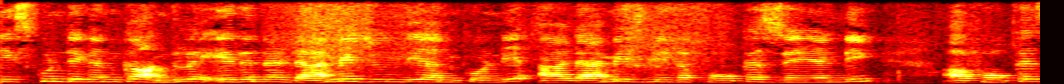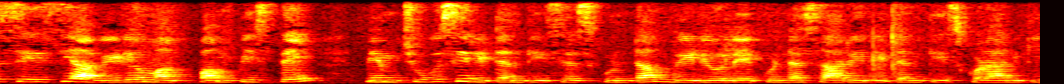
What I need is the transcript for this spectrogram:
తీసుకుంటే కనుక అందులో ఏదైనా డ్యామేజ్ ఉంది అనుకోండి ఆ డ్యామేజ్ మీద ఫోకస్ చేయండి. ఆ ఫోకస్ చేసి ఆ వీడియో మాకు పంపిస్తే మేము చూసి రిటర్న్ తీసేసుకుంటాం. వీడియో లేకుండా సారీ రిటర్న్ తీసుకోవడానికి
